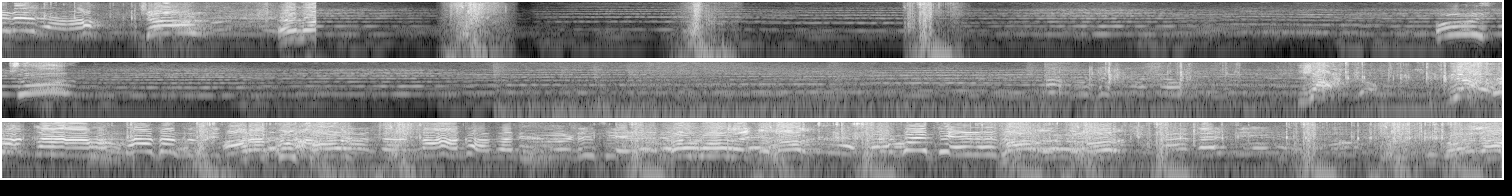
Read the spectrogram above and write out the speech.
ওটা চল। দাও এই মার একে, মার। কাকা ছেড়ে দাও মার, মার। কাকা ছেড়ে দাও ঘরে যা।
